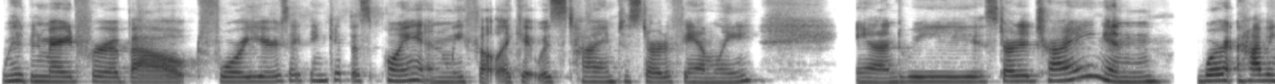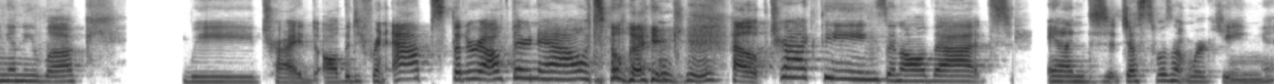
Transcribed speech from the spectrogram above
We had been married for about four years, I think, at this point, and we felt like it was time to start a family. And we started trying and weren't having any luck we tried all the different apps that are out there now to like mm-hmm. help track things and all that and it just wasn't working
